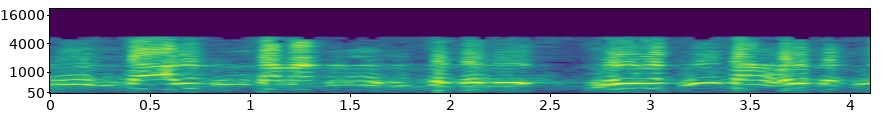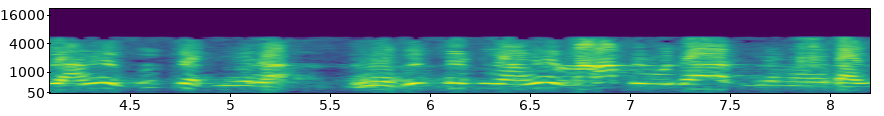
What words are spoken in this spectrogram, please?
මේ විශාල පින්කමක් මේ සිද්ධ කළේ මේ පින්කම් වලට කියන්නේ සිද්ධ කියලා. මේ සිද්ධ කියන්නේ මහ පූජා කියන එකයි.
